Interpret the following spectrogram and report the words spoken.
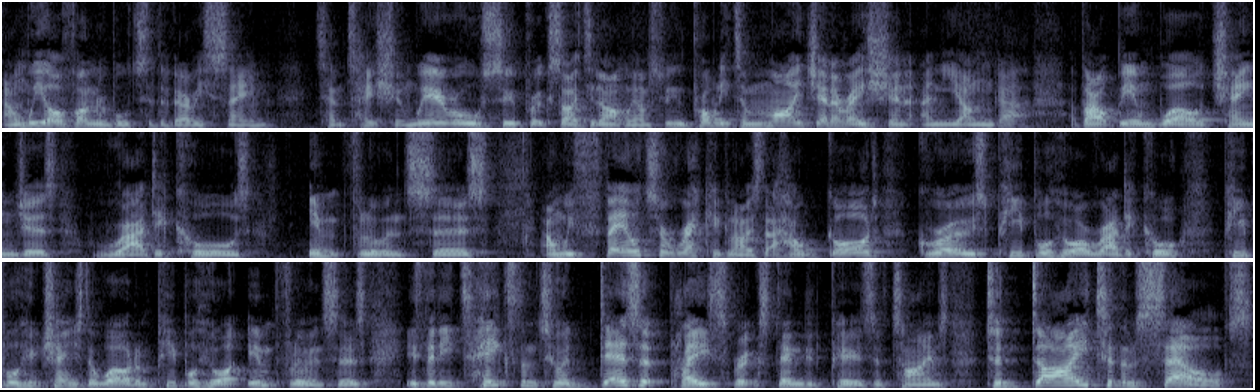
And we are vulnerable to the very same temptation. We're all super excited, aren't we? I'm speaking probably to my generation and younger about being world changers, radicals, influencers, and we fail to recognize that how God grows people who are radical, people who change the world, and people who are influencers is that He takes them to a desert place for extended periods of times to die to themselves,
